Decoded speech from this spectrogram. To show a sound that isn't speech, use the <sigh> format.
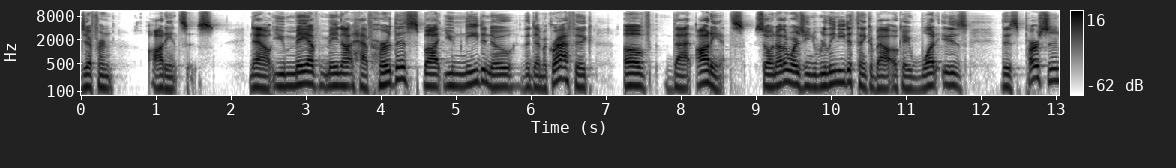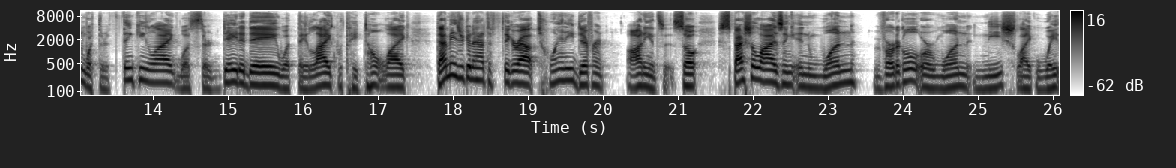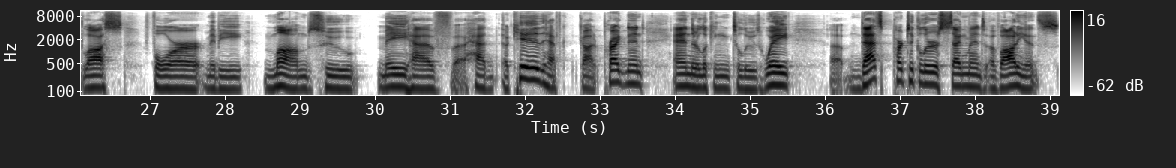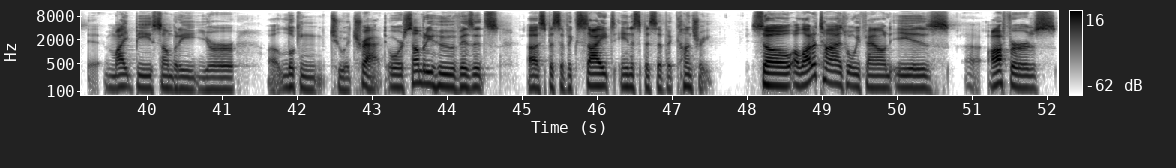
different audiences. Now, you may have may not have heard this, but you need to know the demographic of that audience. So in other words, you really need to think about okay, what is this person, what they're thinking like, what's their day to day, what they like, what they don't like. That means you're going to have to figure out 20 different audiences. So, specializing in one vertical or one niche like weight loss for maybe moms who may have uh, had a kid, have got pregnant, and they're looking to lose weight. Uh, that particular segment of audience might be somebody you're uh, looking to attract, or somebody who visits a specific site in a specific country. So, a lot of times, what we found is uh, offers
